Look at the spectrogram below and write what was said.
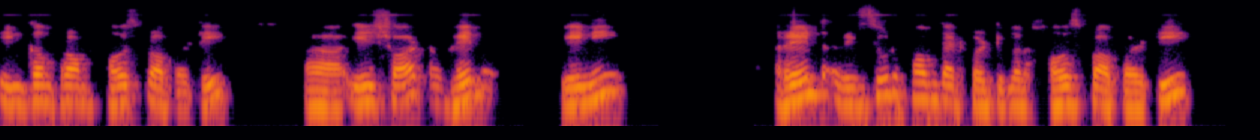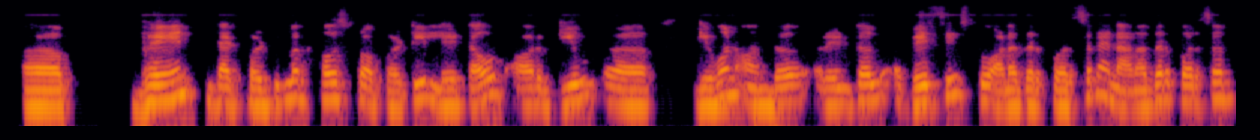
income from house property. Uh, in short when any rent received from that particular house property uh, when that particular house property let out or give uh, given on the rental basis to another person and another person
